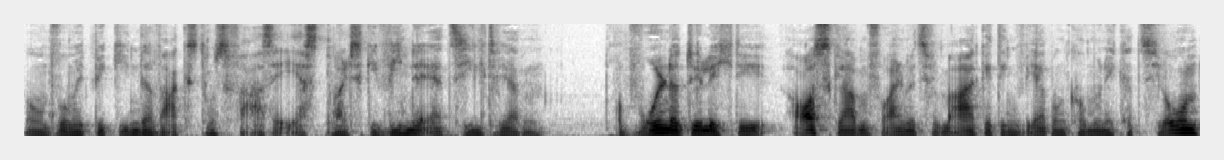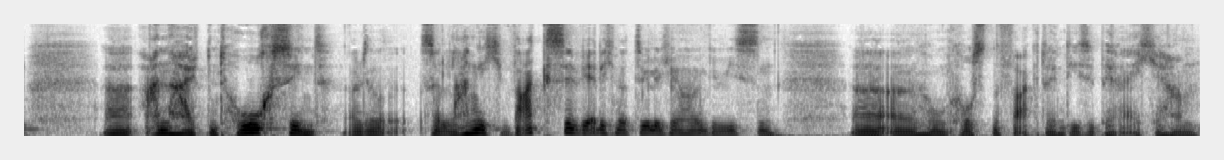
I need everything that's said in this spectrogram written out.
und wo mit Beginn der Wachstumsphase erstmals Gewinne erzielt werden. Obwohl natürlich die Ausgaben, vor allem jetzt für Marketing, Werbung, Kommunikation, äh, anhaltend hoch sind. Also solange ich wachse, werde ich natürlich auch einen gewissen äh, einen hohen Kostenfaktor in diese Bereiche haben.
